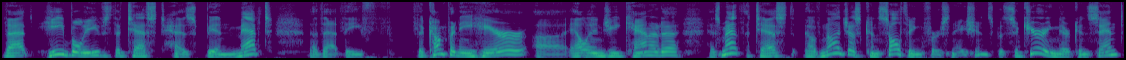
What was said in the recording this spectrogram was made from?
that he believes the test has been met, that the the company here, uh, LNG Canada, has met the test of not just consulting First Nations, but securing their consent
